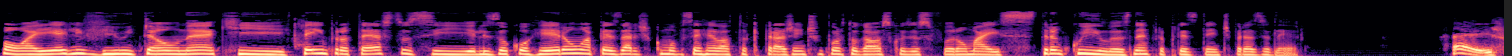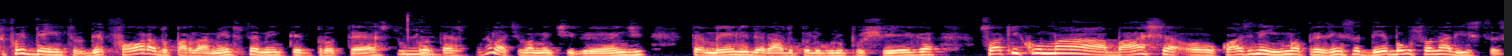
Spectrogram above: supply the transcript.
Bom, aí ele viu então, né, que tem protestos e eles ocorreram, apesar de, como você relatou aqui para a gente, em Portugal as coisas foram mais tranquilas, né, para o presidente brasileiro. É, isso foi dentro. De, fora do parlamento também teve protesto, um hum. protesto relativamente grande, também liderado pelo Grupo Chega, só que com uma baixa ou quase nenhuma presença de bolsonaristas.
